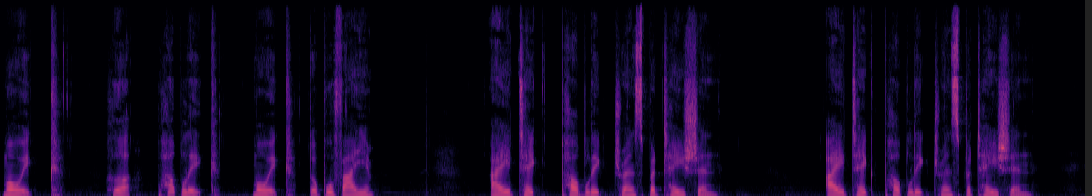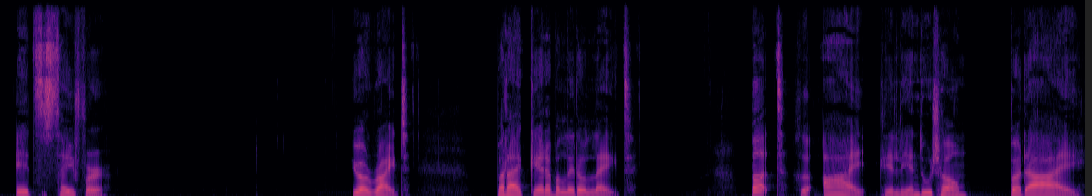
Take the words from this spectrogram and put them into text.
末尾 k 和 public 末尾 k 都不发音。I take public transportation. I take public transportation. It's safer. You're right. But I get up a little late. But 和 I 可以连读成 but I,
